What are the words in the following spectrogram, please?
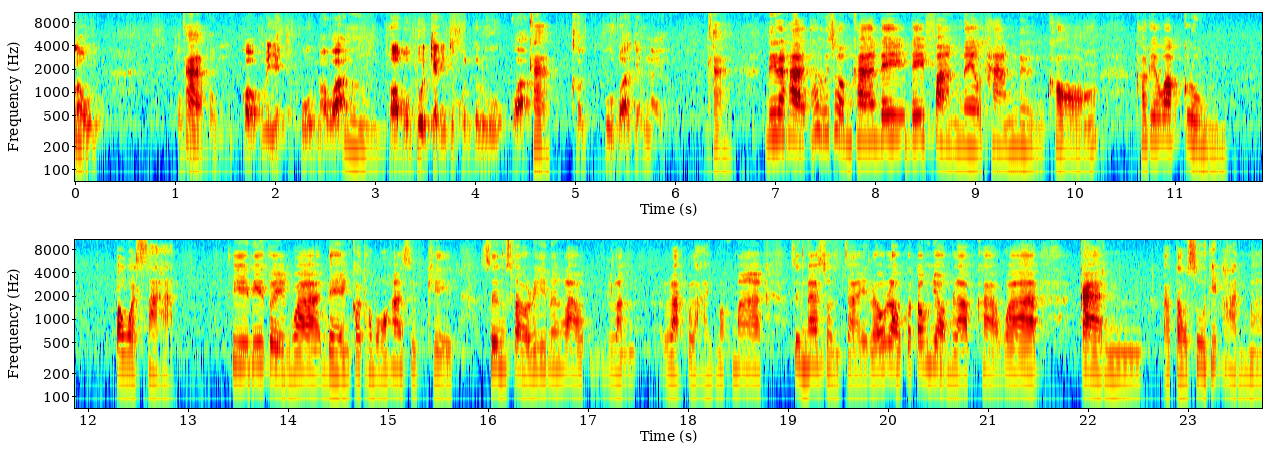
เราผมค่ะผมก็ไม่อยากจะพูดนะว่าอืมพอผมพูดแค่นี้ทุกคนก็รู้ว่าค่ะเขาพูดว่ายังไง ค่ะนี่แหละค่ะท่านผู้ชมคะได้ได้ฟังแนวทางหนึ่งของเขาเรียกว่ากลุ่มประวัติศาสตร์ ที่เรียกตัวเองว่าแดงกทม 50 เขต ซึ่งสตอรี่เรื่องราวหลหลากหลายมาก ๆ ซึ่งน่าสนใจแล้วเราก็ต้องยอมรับค่ะว่าการต่อสู้ที่ผ่านมา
